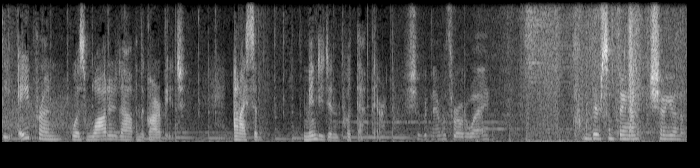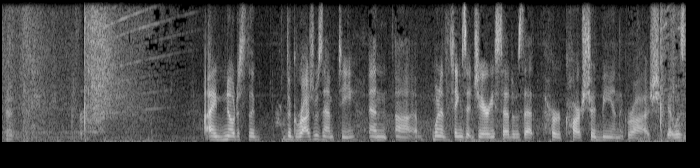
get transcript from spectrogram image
the apron was wadded up in the garbage. And I said, Mindy didn't put that there. She would never throw it away. There's something I'll show you in the bed. I noticed the the garage was empty, and uh, one of the things that Jerry said was that her car should be in the garage. It was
